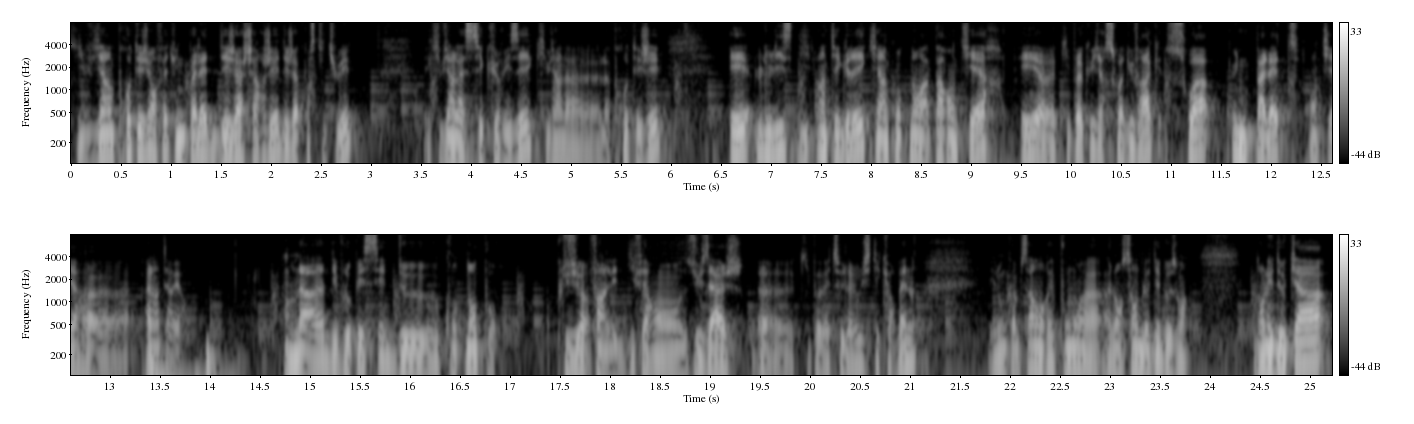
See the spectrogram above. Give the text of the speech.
qui vient protéger en fait une palette déjà chargée, déjà constituée, et qui vient la sécuriser, qui vient la, protéger et l'Ulysse dit intégré, qui est un contenant à part entière et euh, qui peut accueillir soit du vrac, soit une palette entière euh, à l'intérieur. On a développé ces deux contenants pour plusieurs, enfin, les différents usages euh, qui peuvent être ceux de la logistique urbaine. Et donc comme ça, on répond à, l'ensemble des besoins. Dans les deux cas,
